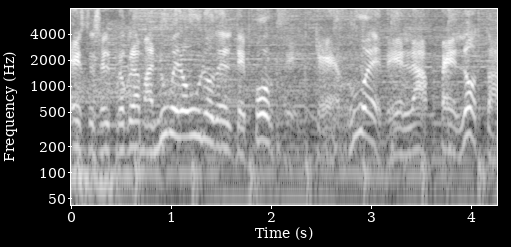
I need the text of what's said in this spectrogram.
Este es el programa número uno del deporte. ¡Que ruede la pelota!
